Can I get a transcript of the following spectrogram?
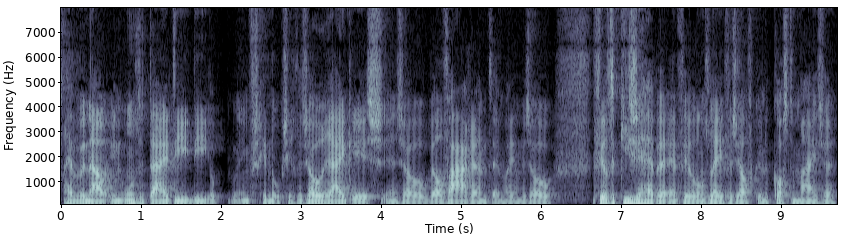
hebben we nou in onze tijd, die, die op, in verschillende opzichten zo rijk is en zo welvarend en waarin we zo veel te kiezen hebben en veel ons leven zelf kunnen customizen.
